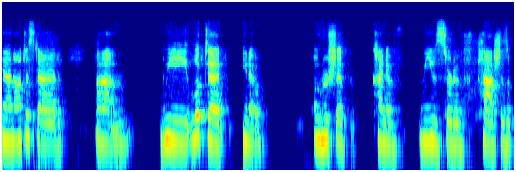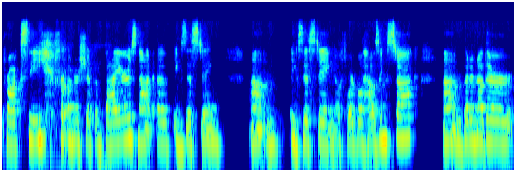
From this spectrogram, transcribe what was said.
And I'll just add, um, we looked at, you know, ownership kind of, we use sort of cash as a proxy for ownership of buyers, not of existing, um, existing affordable housing stock. Um, but another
